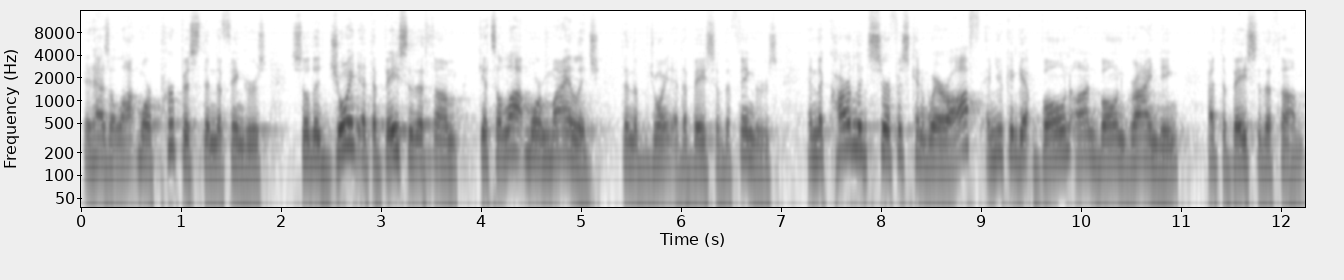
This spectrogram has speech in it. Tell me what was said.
It has a lot more purpose than the fingers. So the joint at the base of the thumb gets a lot more mileage than the joint at the base of the fingers. And the cartilage surface can wear off, and you can get bone on bone grinding at the base of the thumb.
